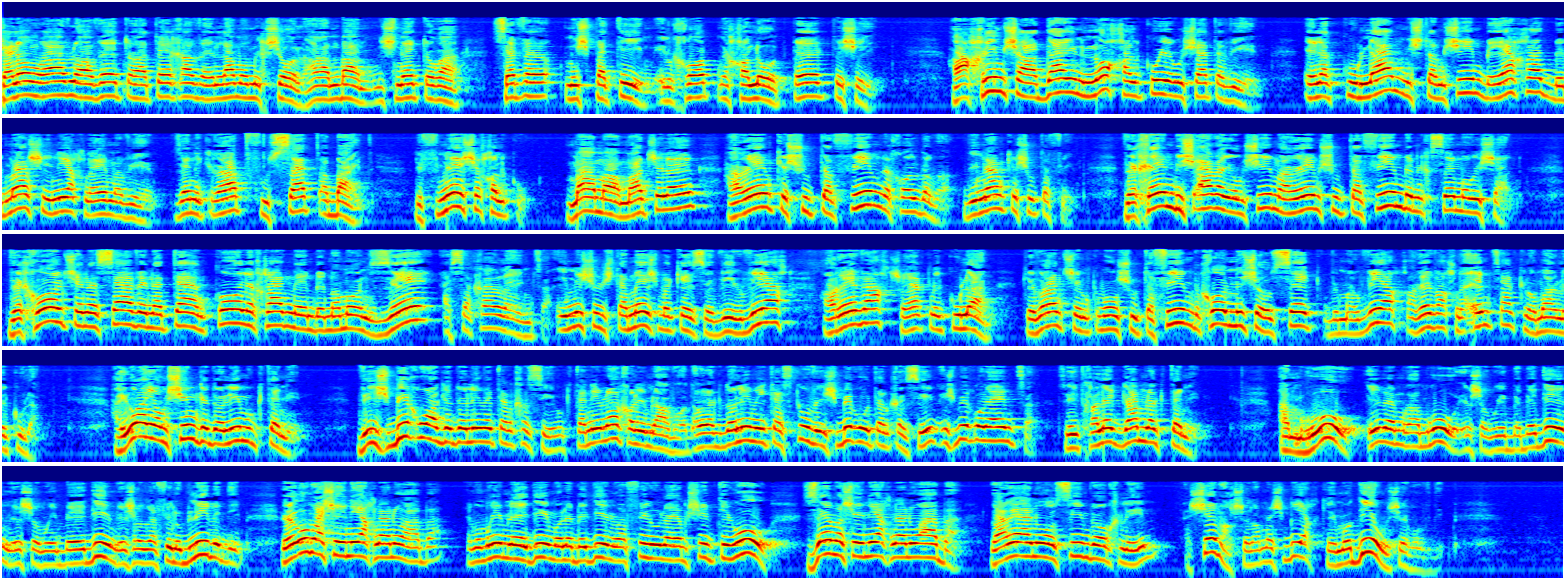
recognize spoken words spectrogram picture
שלום רב לא אוהב את תורתך ואין למו מכשול, הרמב"ם, משנה תורה, ספר משפטים, הלכות נחלות, פרק תשעי. האחים שעדיין לא חלקו ירושת אביהם, אלא כולם משתמשים ביחד במה שהניח להם אביהם. זה נקרא תפוסת הבית, לפני שחלקו. מה המעמד שלהם? הרי הם כשותפים לכל דבר, דינם כשותפים. וכן בשאר היורשים הרי הם שותפים בנכסי מורישן. וכל שנשא ונתן כל אחד מהם בממון זה, השכר לאמצע. אם מישהו ישתמש בכסף והרוויח, הרווח שייך לכולם. כיוון שהם כמו שותפים, וכל מי שעוסק ומרוויח, הרווח לאמצע, כלומר לכולם. היו היורשים גדולים וקטנים, והשביחו הגדולים את הנכסים, קטנים לא יכולים לעבוד, אבל הגדולים התעסקו והשביחו את הנכסים, השביחו לאמצע, זה התחלק גם לקטנים. אמרו, אם הם אמרו, יש אומרים בבית דין, יש אומרים בעדים, יש אומרים אפילו בלי בית דין, ראו מה שהניח לנו אבא, הם אומרים לעדים או לבית דין או אפילו ליורשים, תראו, זה מה שהניח לנו אבא, והרי אנו עושים ואוכלים, השבח של המשביח, כי הם הודיעו שהם עובדים.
